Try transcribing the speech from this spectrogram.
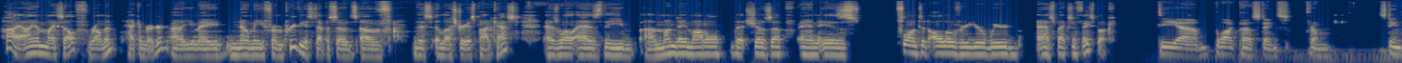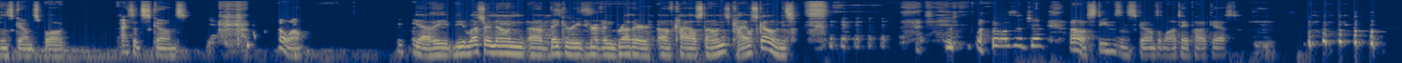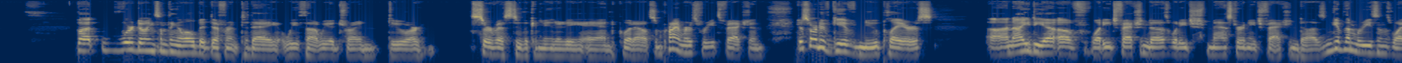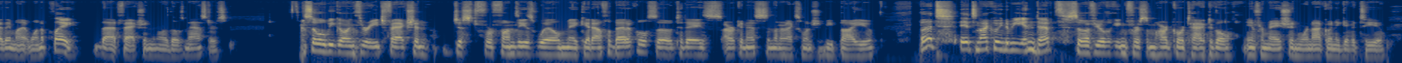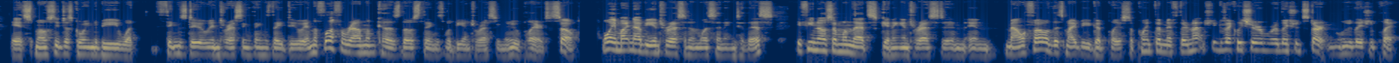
Hi, I am myself, Roman Heckenberger. Uh, you may know me from previous episodes of this illustrious podcast, as well as the uh, Monday model that shows up and is flaunted all over your weird aspects of Facebook. The uh, blog postings from Steams and Scones blog. I said scones. Yeah. Oh well. yeah, the, the lesser known uh, bakery driven brother of Kyle Stones, Kyle Scones. what was the joke? Oh, Steams and Scones, a latte podcast. but we're doing something a little bit different today. We thought we would try and do our service to the community and put out some primers for each faction to sort of give new players uh, an idea of what each faction does, what each master in each faction does, and give them reasons why they might want to play that faction or those masters. So we'll be going through each faction. Just for funsies, we'll make it alphabetical. So today's Arcanist, and then our next one should be Bayou. But it's not going to be in depth, so if you're looking for some hardcore tactical information, we're not going to give it to you. It's mostly just going to be what things do, interesting things they do, and the fluff around them, because those things would be interesting to new players. So, while you might not be interested in listening to this, if you know someone that's getting interested in, in Malifaux, this might be a good place to point them if they're not exactly sure where they should start and who they should play.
